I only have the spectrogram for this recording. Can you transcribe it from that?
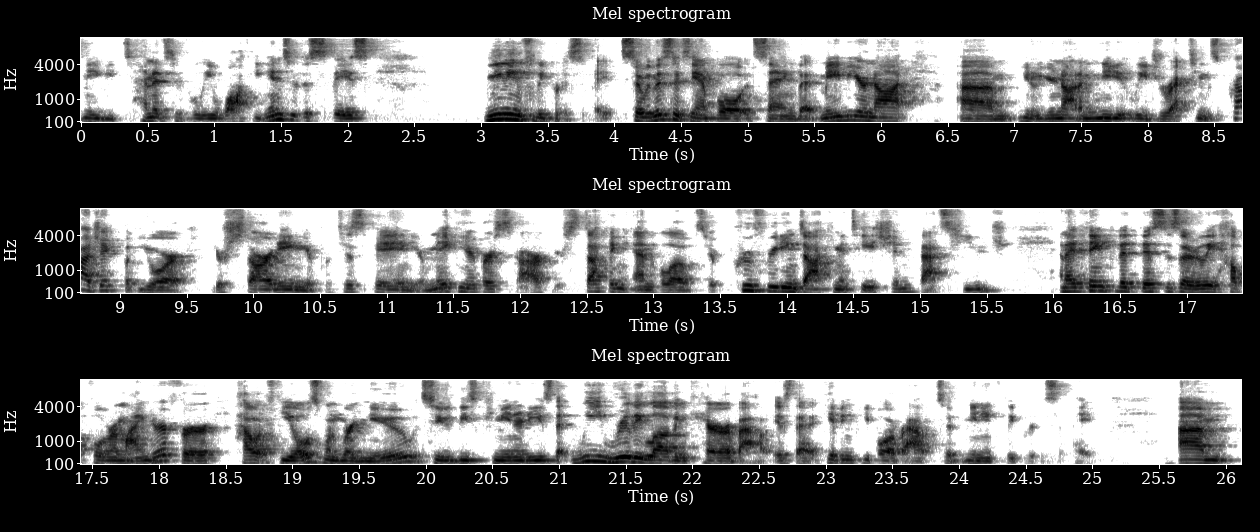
maybe tentatively walking into the space meaningfully participate. So in this example, it's saying that maybe you're not um, you know, you're not immediately directing this project, but you're you're starting, you're participating, you're making your first scarf, you're stuffing envelopes, you're proofreading documentation. That's huge. And I think that this is a really helpful reminder for how it feels when we're new to these communities that we really love and care about is that giving people a route to meaningfully participate. Um,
